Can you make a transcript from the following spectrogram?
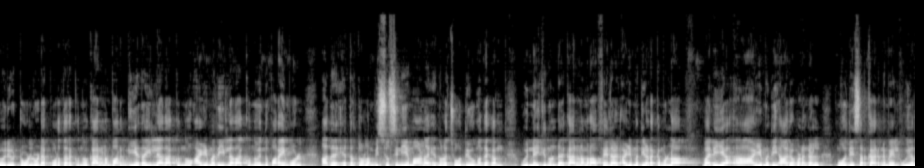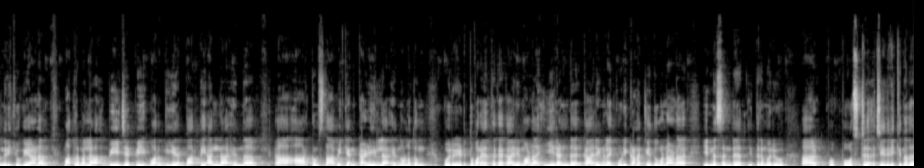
ഒരു ട്രോളിലൂടെ പുറത്തിറക്കുന്നു. കാരണം വർഗീയത ഇല്ലാതാക്കുന്നു അഴിമതി ഇല്ലാതാക്കുന്നു എന്ന് പറയുമ്പോൾ അത് എത്രത്തോളം വിശ്വസനീയമാണ് എന്നുള്ള ചോദ്യവും അദ്ദേഹം ഉന്നയിക്കുന്നുണ്ട്. കാരണം റാഫേൽ അഴിമതി അടക്കമുള്ള വലിയ അഴിമതി ആരോപണങ്ങൾ മോദി സർക്കാരിന് മേൽ ഉയർന്നിരിക്കുകയാണ്. മാത്രമല്ല ബി വർഗീയ പാർട്ടി അല്ല എന്ന് ആർക്കും സ്ഥാപിക്കാൻ കഴിയില്ല എന്നുള്ളതും ഒരു എടുത്തു പറയത്തക്ക കാര്യമാണ്. ഈ രണ്ട് കാര്യങ്ങളെ കൂടി കണക്ട് ചെയ്തുകൊണ്ടാണ് ഇന്നസെന്റ് ഇത്തരമൊരു പോസ്റ്റ് ചെയ്തിരിക്കുന്നത്.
